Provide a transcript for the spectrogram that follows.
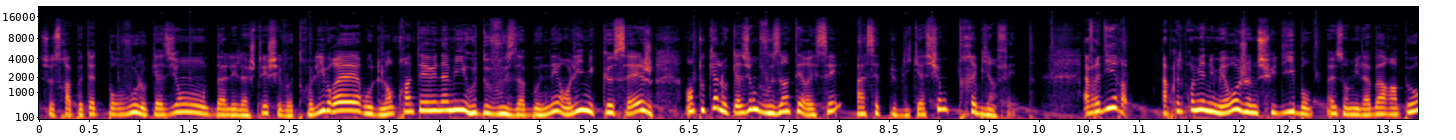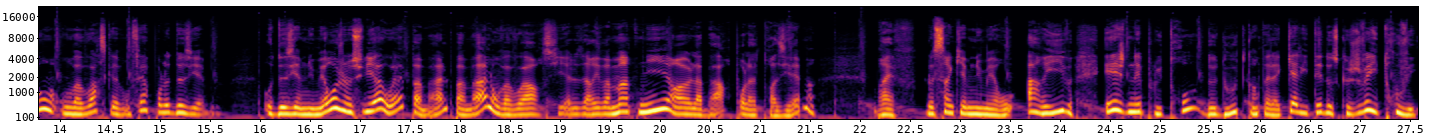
ce sera peut-être pour vous l'occasion d'aller l'acheter chez votre libraire ou de l'emprunter à une amie ou de vous abonner en ligne, que sais-je. En tout cas, l'occasion de vous intéresser à cette publication très bien faite. À vrai dire, après le premier numéro, je me suis dit, bon, elles ont mis la barre un peu haut, on va voir ce qu'elles vont faire pour le deuxième. Au deuxième numéro, je me suis dit, ah ouais, pas mal, pas mal, on va voir si elles arrivent à maintenir euh, la barre pour la troisième. Bref, le cinquième numéro arrive et je n'ai plus trop de doutes quant à la qualité de ce que je vais y trouver.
